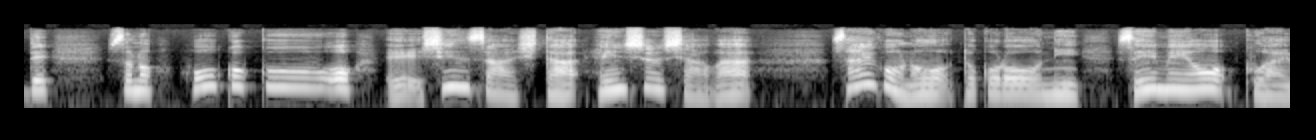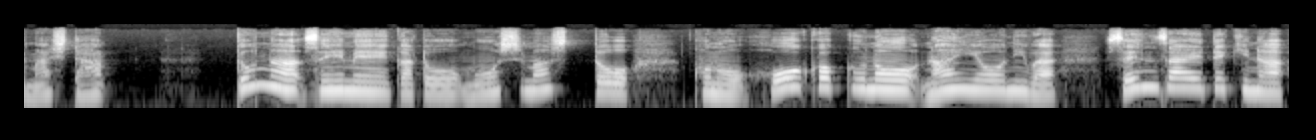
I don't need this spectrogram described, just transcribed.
でその報告を審査した編集者は最後のところに声明を加えました。どんな声明かと申しますとこの報告の内容には潜在的な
